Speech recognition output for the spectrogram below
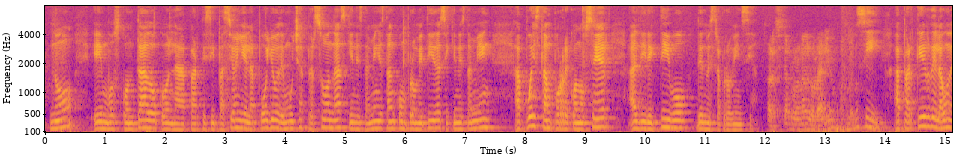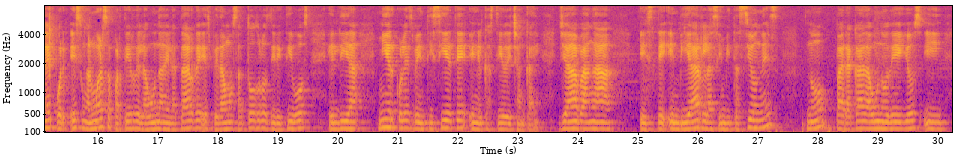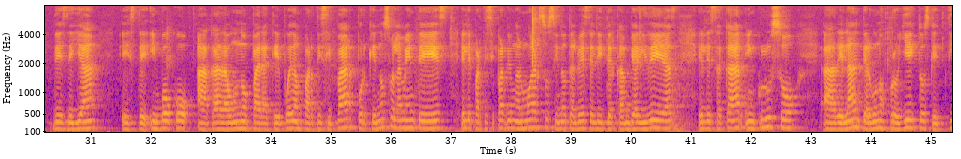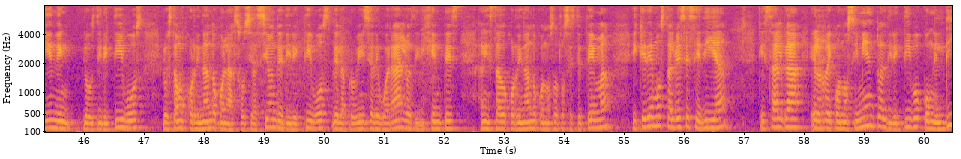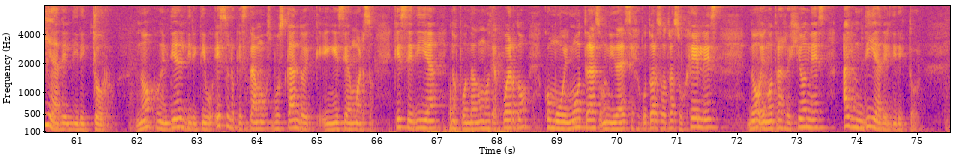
¿no? Hemos contado con la participación y el apoyo de muchas personas, quienes también están comprometidas y quienes también apuestan por reconocer al directivo de nuestra provincia. Ahora, ¿sí está programado el horario? Sí, a partir de la una, es un almuerzo a partir de la una de la tarde. Esperamos a todos los directivos el día miércoles 27 en el Castillo de Chancay. Ya van a este, enviar las invitaciones ¿no? para cada uno de ellos y desde ya este, invoco a cada uno para que puedan participar, porque no solamente es el de participar de un almuerzo, sino tal vez el de intercambiar ideas, el de sacar incluso adelante algunos proyectos que tienen los directivos. Lo estamos coordinando con la Asociación de Directivos de la provincia de Guarán. Los dirigentes han estado coordinando con nosotros este tema y queremos tal vez ese día que salga el reconocimiento al directivo con el día del director, ¿no? Con el día del directivo. Eso es lo que estamos buscando en ese almuerzo, que ese día nos pongamos de acuerdo, como en otras unidades ejecutoras, otras UGELES, ¿no? En otras regiones hay un día del director.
